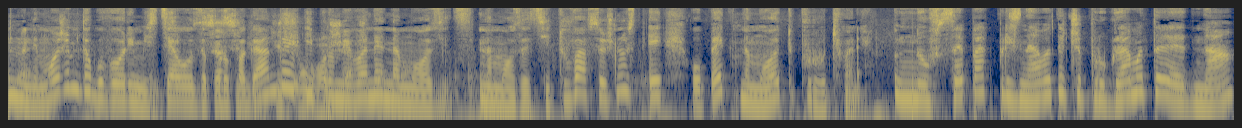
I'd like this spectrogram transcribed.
Но не можем да говорим изцяло за пропаганда и промиване на, мозъци, на мозъци. Това всъщност е обект на моето проучване. Но все пак признавате, че програмата е една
